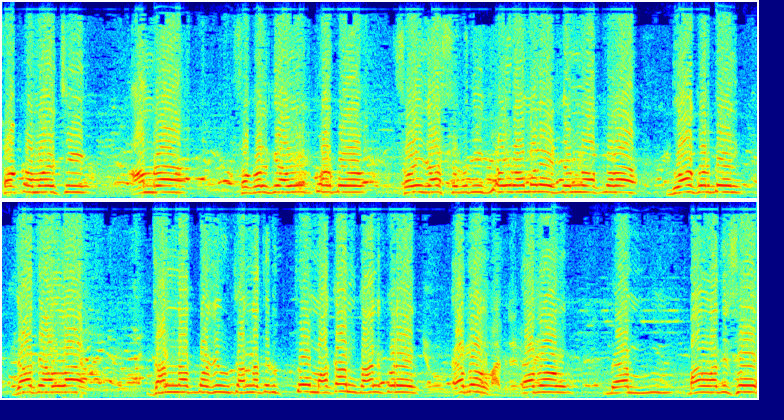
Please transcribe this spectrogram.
সক্ষম হয়েছি। আমরা সকলকে অনুরোধ করব শহীদ রাষ্ট্রপতি জিয়াউর রহমানের জন্য আপনারা দোয়া করবেন যাতে আল্লাহ জান্নাত বসে জান্নাতের উচ্চ মাকাম দান করেন এবং এবং বাংলাদেশের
